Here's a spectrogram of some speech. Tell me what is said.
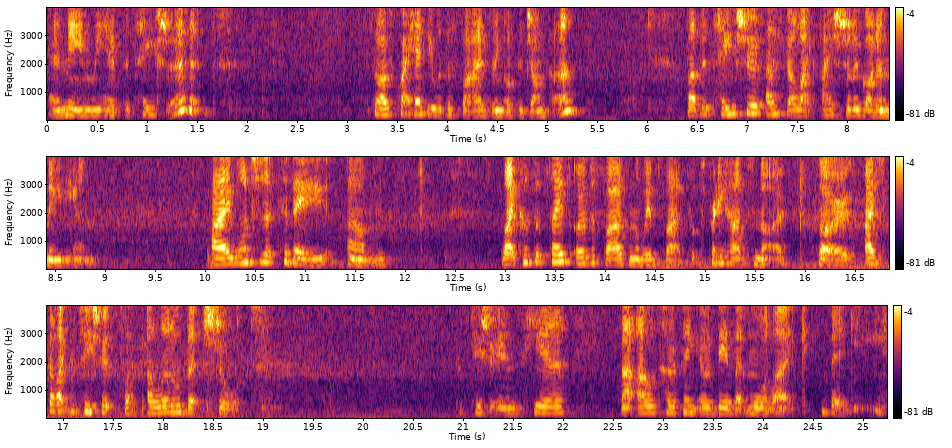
And then we have the t-shirt. So I was quite happy with the sizing of the jumper. But the t-shirt, I felt like I should have got a medium. I wanted it to be um, like because it says oversized on the website so it's pretty hard to know. So I just feel like the t-shirt's like a little bit short. Because t-shirt ends here but I was hoping it would be a bit more like baggy.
